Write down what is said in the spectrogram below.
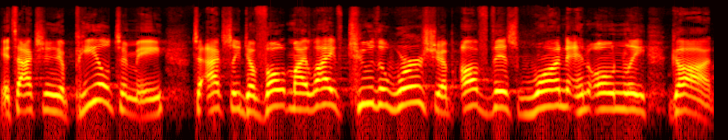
It's actually an appeal to me to actually devote my life to the worship of this one and only God.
